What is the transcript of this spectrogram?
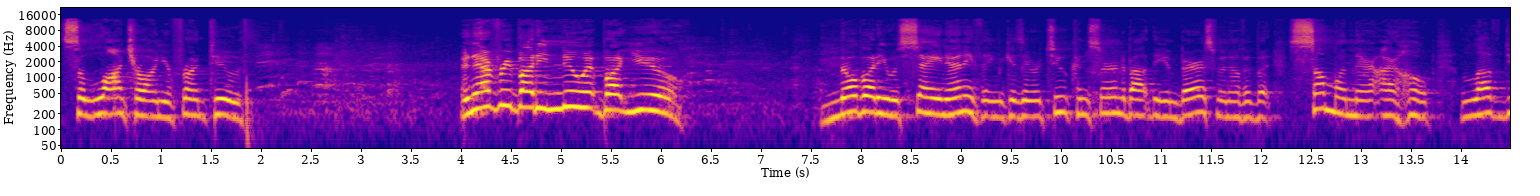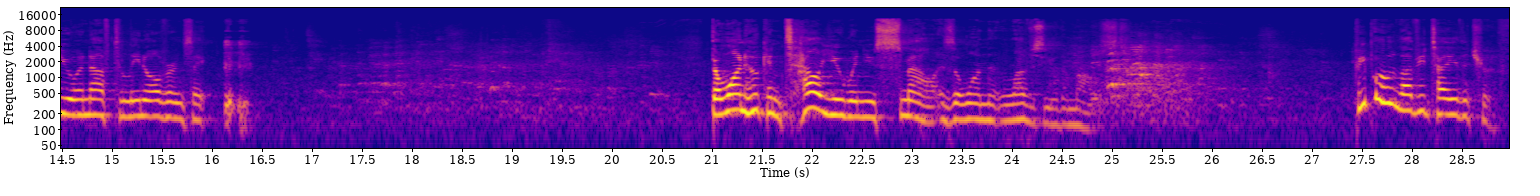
cilantro on your front tooth. And everybody knew it but you. Nobody was saying anything because they were too concerned about the embarrassment of it, but someone there, I hope, loved you enough to lean over and say, The one who can tell you when you smell is the one that loves you the most. People who love you tell you the truth.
